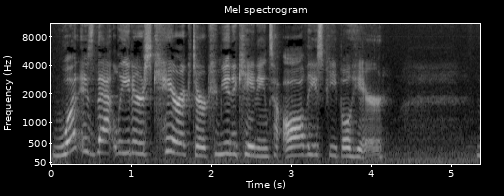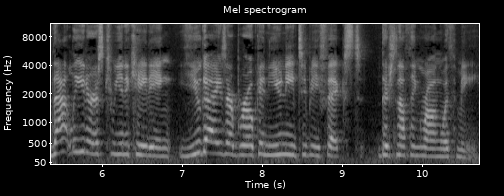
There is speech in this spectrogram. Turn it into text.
What is that leader's character communicating to all these people here? That leader is communicating, you guys are broken, you need to be fixed, there's nothing wrong with me.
